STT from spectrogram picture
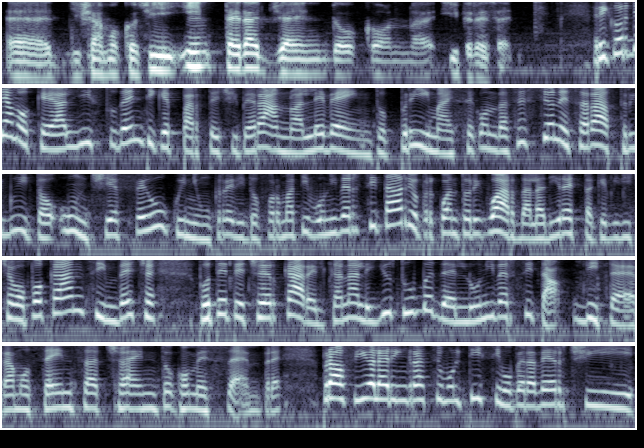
eh, diciamo così, interagendo con i presenti. Ricordiamo che agli studenti che parteciperanno all'evento prima e seconda sessione sarà attribuito un CFU, quindi un credito formativo universitario. Per quanto riguarda la diretta che vi dicevo poc'anzi, invece potete cercare il canale YouTube dell'Università di Teramo, senza accento come sempre. Prof, io la ringrazio moltissimo per averci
